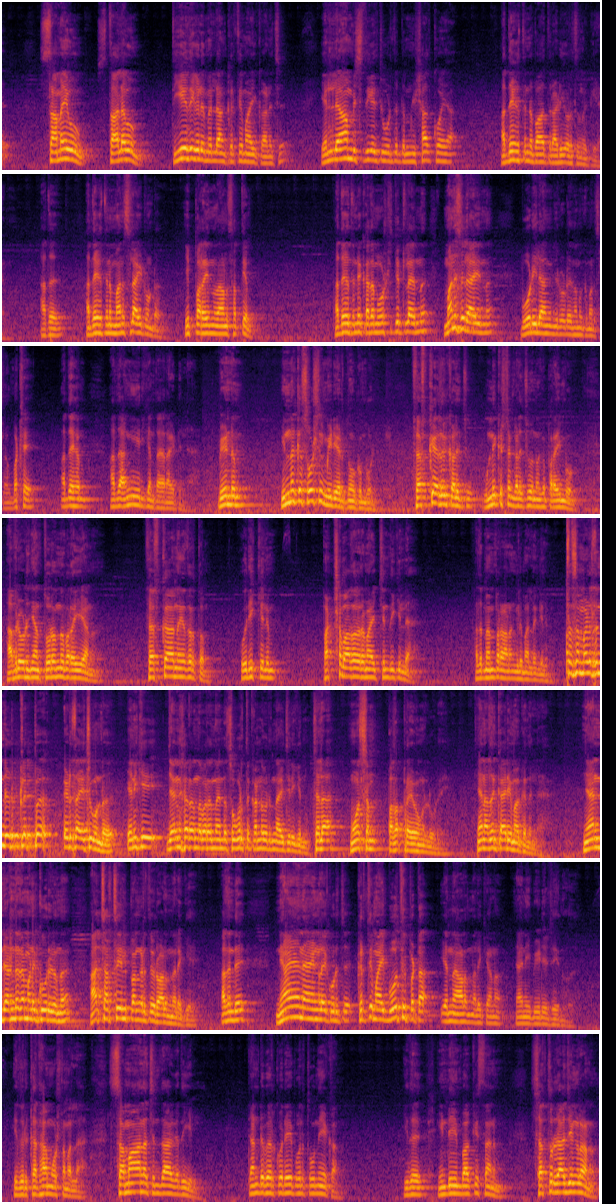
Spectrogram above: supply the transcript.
സമയവും സ്ഥലവും തീയതികളും എല്ലാം കൃത്യമായി കാണിച്ച് എല്ലാം വിശദീകരിച്ചു കൊടുത്തിട്ടും നിഷാദ് കോയ അദ്ദേഹത്തിന്റെ ഭാഗത്തിൽ അടിയുറച്ച് നിൽക്കുകയാണ്. അത് അദ്ദേഹത്തിന് മനസ്സിലായിട്ടുണ്ട്. ഈ പറയുന്നതാണ് സത്യം. അദ്ദേഹത്തിന്റെ കഥ മോഷ്ടിച്ചിട്ടില്ല എന്ന് മനസ്സിലായെന്ന് ബോഡി ലാംഗ്വേജിലൂടെ നമുക്ക് മനസ്സിലാകും. പക്ഷേ അദ്ദേഹം അത് അംഗീകരിക്കാൻ തയ്യാറായിട്ടില്ല. വീണ്ടും ഇന്നൊക്കെ സോഷ്യൽ മീഡിയ എടുത്ത് നോക്കുമ്പോൾ ഫെഫ്ക അതിൽ കളിച്ചു ഉണ്ണികൃഷ്ണൻ കളിച്ചു എന്നൊക്കെ പറയുമ്പോൾ അവരോട് ഞാൻ തുറന്നു പറയുകയാണ്. ഫെഫ്ക നേതൃത്വം ഒരിക്കലും പക്ഷപാതപരമായി ചിന്തിക്കില്ല. അത് മെമ്പറാണെങ്കിലും അല്ലെങ്കിലും. സമ്മേളനത്തിന്റെ ഒരു ക്ലിപ്പ് എടുത്തയച്ചുകൊണ്ട് എനിക്ക് ജൻഹർ എന്ന് പറയുന്ന എന്റെ സുഹൃത്ത് കണ്ണൂരിൽ നിന്ന് അയച്ചിരിക്കുന്നു. ചില മോശം പദപ്രയോഗങ്ങളിലൂടെ. ഞാൻ അത് കാര്യമാക്കുന്നില്ല. ഞാൻ രണ്ടര മണിക്കൂറിരുന്ന് ആ ചർച്ചയിൽ പങ്കെടുത്ത ഒരാളെന്ന നിലയ്ക്ക്. അതിന്റെ ന്യായാന്യായങ്ങളെക്കുറിച്ച് കൃത്യമായി ബോധ്യപ്പെട്ട എന്ന ആളെന്ന നിലയ്ക്കാണ് ഞാൻ ഈ വീഡിയോ ചെയ്യുന്നത്. ഇതൊരു കഥാമോഷണമല്ല. സമാന ചിന്താഗതിയിൽ രണ്ടുപേർക്ക് ഒരേപോലെ തോന്നിയേക്കാം. ഇത് ഇന്ത്യയും പാകിസ്ഥാനും ശത്രു രാജ്യങ്ങളാണ്.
